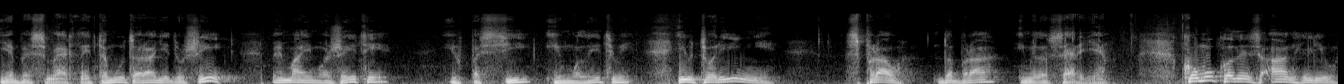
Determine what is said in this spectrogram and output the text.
є безсмертний. Тому то раді душі ми маємо жити і в пості, і в молитві, і в творінні справ добра і милосердя. Кому коли з ангелів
